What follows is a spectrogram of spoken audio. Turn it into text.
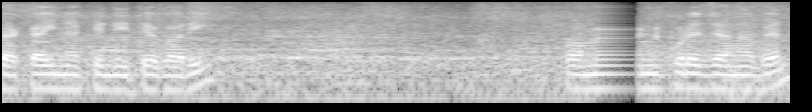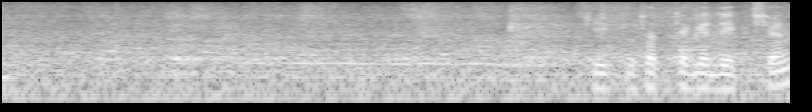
টাকা ইনাকে দিতে পারি। কমেন্ট করে জানাবেন। কি কোথার থেকে দেখছেন?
